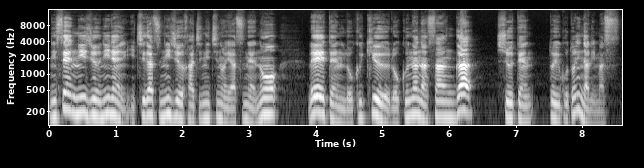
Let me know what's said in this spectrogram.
2022年1月28日の安値の0.69673が終点ということになります。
